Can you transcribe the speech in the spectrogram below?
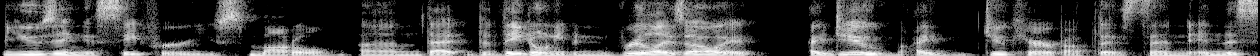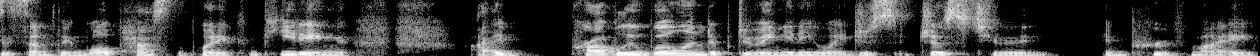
using a safer use model um, that, that they don't even realize. Oh, I I do I do care about this, and and this is something well past the point of competing. I probably will end up doing anyway, just just to improve my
